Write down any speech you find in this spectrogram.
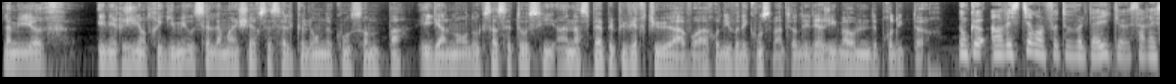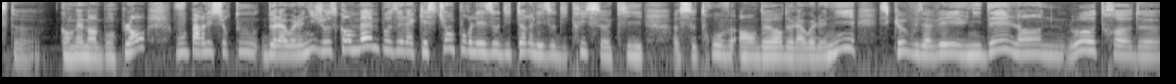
la meilleure énergie entre guillemets ou celle la moins chère c'est celle que l'on ne consomme pas également. Donc ça c'est aussi un aspect un peu plus vertueux à avoir au niveau des consommateurs d'énergie mais même des producteurs. Donc euh, investir dans le photovoltaïque euh, ça reste euh, quand même un bon plan. Vous parlez surtout de la Wallonie. J'ose quand même poser la question pour les auditeurs et les auditrices qui se trouvent en dehors de la Wallonie. Est-ce que vous avez une idée l'un ou l'autre de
